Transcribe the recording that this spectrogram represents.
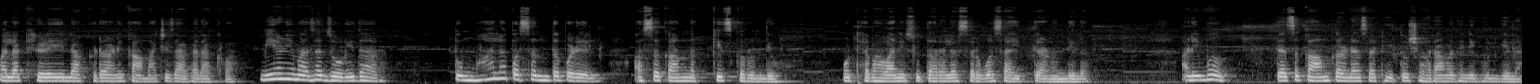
मला खेळे लाकडं आणि कामाची जागा दाखवा. मी आणि माझा जोडीदार तुम्हाला पसंत पडेल असं काम नक्कीच करून देऊ. मोठ्या भावाने सुताराला सर्व साहित्य आणून दिलं. आणि मग त्याचं काम करण्यासाठी तो शहरामध्ये निघून गेला.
